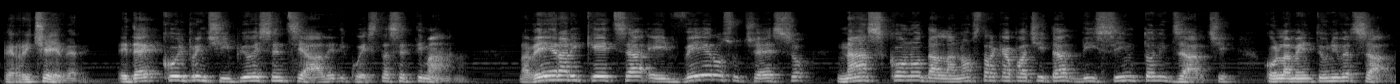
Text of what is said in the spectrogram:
per ricevere. Ed ecco il principio essenziale di questa settimana. La vera ricchezza e il vero successo nascono dalla nostra capacità di sintonizzarci con la mente universale,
